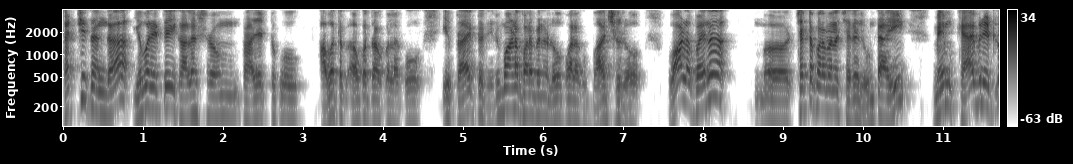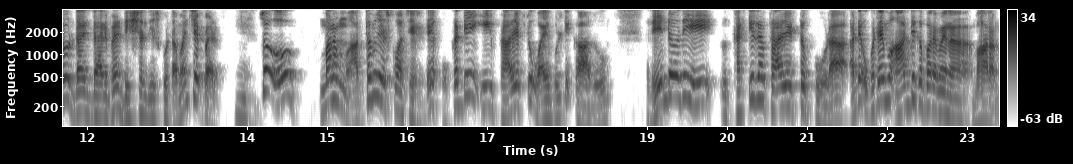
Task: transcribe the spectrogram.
ఖచ్చితంగా ఎవరైతే ఈ కాళేశ్వరం ప్రాజెక్టుకు అవత అవకతవకలకు ఈ ప్రాజెక్టు నిర్మాణపరమైన లోపాలకు బాధ్యులో వాళ్ళపైన చట్టపరమైన చర్యలు ఉంటాయి. మేము క్యాబినెట్లో దాని దానిపైన డిసిషన్ తీసుకుంటామని చెప్పాడు. Hmm. సో మనం అర్థం చేసుకోవాల్సి ఏంటంటే ఒకటి ఈ ప్రాజెక్టు వైబిలిటీ కాదు. రెండోది కట్టిన ప్రాజెక్టు కూడా అంటే ఒకటేమో ఆర్థికపరమైన భారం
